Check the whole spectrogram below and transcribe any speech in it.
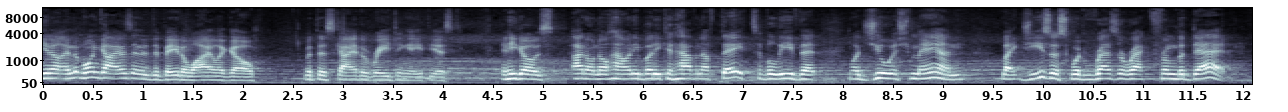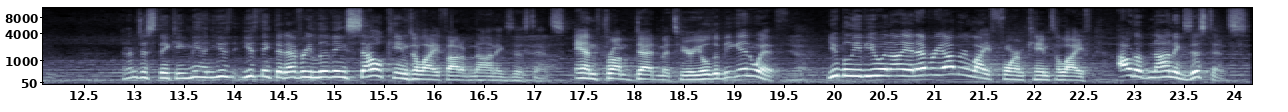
you know, and one guy, I was in a debate a while ago with this guy, the raging atheist, and he goes, I don't know how anybody could have enough faith to believe that a Jewish man like Jesus would resurrect from the dead. And I'm just thinking, man, you, you think that every living cell came to life out of non existence and from dead material to begin with. You believe you and I and every other life form came to life out of non existence.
